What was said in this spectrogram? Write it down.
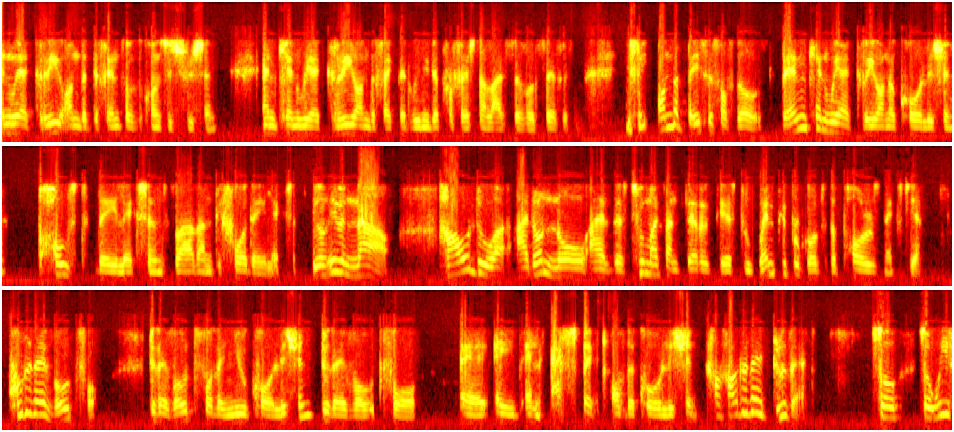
Can we agree on the defense of the Constitution? And can we agree on the fact that we need a professionalized civil service? You see, on the basis of those, then can we agree on a coalition post the elections rather than before the elections? Because even now, how do I, I don't know, I there's too much uncertainty as to when people go to the polls next year. Who do they vote for? Do they vote for the new coalition? Do they vote for a, a, an aspect of the coalition? How, how do they do that? So, so we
